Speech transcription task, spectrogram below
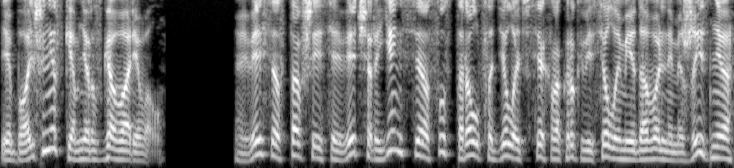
и больше ни с кем не разговаривал. Весь оставшийся вечер Янь Сиасу старался делать всех вокруг веселыми и довольными жизнью,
